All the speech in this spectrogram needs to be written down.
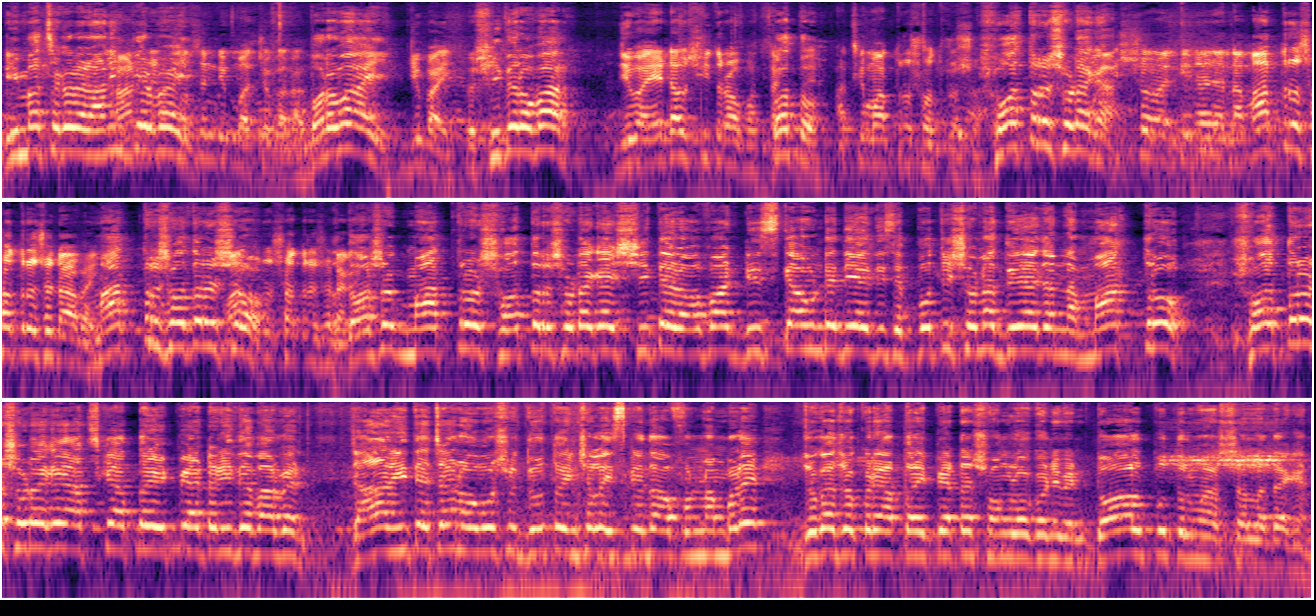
ডিম বাচ্চা করে রানিং কে ভাই? 100% ডিম বাচ্চা করা। বড় ভাই? জি ভাই। তো শীতের ওভার জি ভাই এটাও শীতের অফার কত? আজকে মাত্র সতেরোশো। সতেরোশো টাকা? তিন হাজার না মাত্র সতেরোশো টাকা ভাই। মাত্র সতেরোশো? মাত্র 1700 টাকা। দর্শক মাত্র সতেরোশো টাকায় শীতের অফার ডিসকাউন্টে দিয়ে দিছে। পঁচিশশো না দুই হাজার না মাত্র সতেরোশো টাকায় আজকে আপনার এই পেয়ারটা নিতে পারবেন। যারা নিতে চান অবশ্যই দ্রুত ইনশাল্লাহ স্ক্রিনে দেওয়া ফোন নম্বরে যোগাযোগ করে আপনার এই পেয়ারটা সংগ্রহ করে নেবেন। দল পুতুল মার্শাল্লাহ দেখেন।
